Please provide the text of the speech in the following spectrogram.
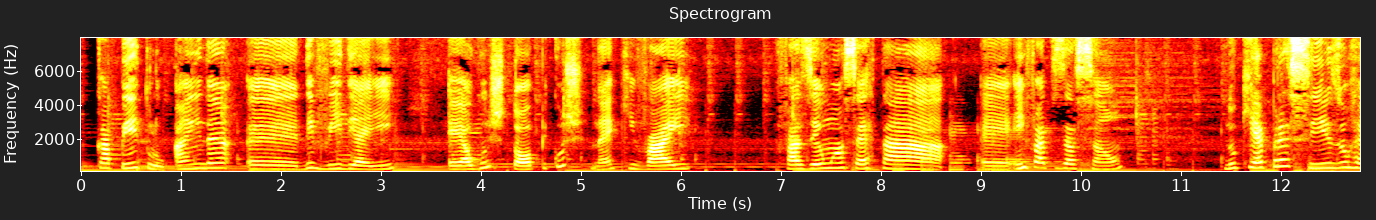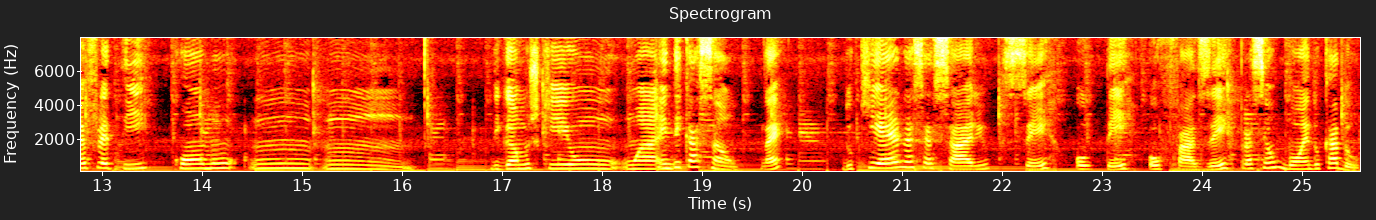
O capítulo ainda é, divide aí é, alguns tópicos, né, que vai fazer uma certa é, enfatização no que é preciso refletir como um, um digamos que um, uma indicação, né, do que é necessário ser ou ter ou fazer para ser um bom educador.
